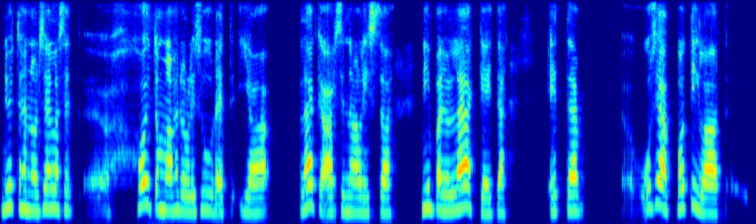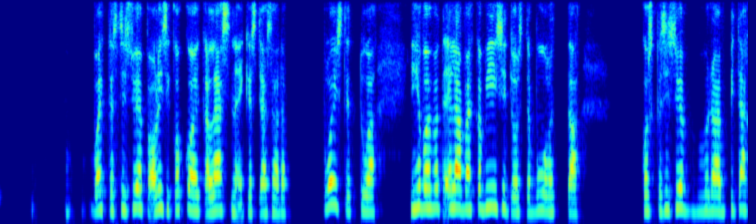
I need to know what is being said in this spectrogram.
nythän on sellaiset hoitomahdollisuudet ja lääkearsenaalissa niin paljon lääkkeitä, että useat potilaat, vaikka se syöpä olisi koko aika läsnä eikä sitä saada poistettua, niin he voivat elää vaikka 15 vuotta, koska se syöpä voidaan pitää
